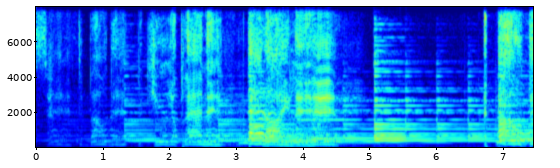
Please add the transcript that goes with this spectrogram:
said about that peculiar planet that I live. About the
